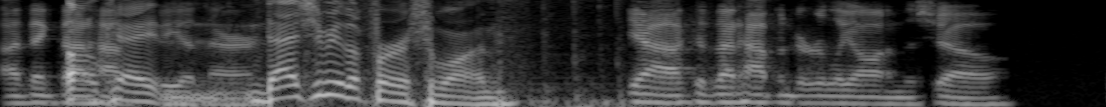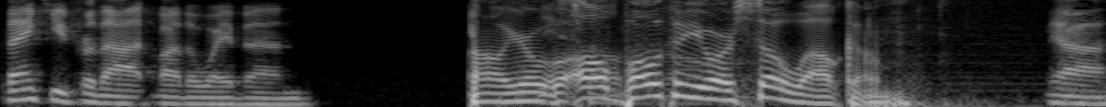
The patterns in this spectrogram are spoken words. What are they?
I think that has to be in there. that should be the first one. Yeah, because that happened early on in the show. Thank you for that, by the way, Ben. Oh, you're He oh, spelled both of you are so welcome. Yeah.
